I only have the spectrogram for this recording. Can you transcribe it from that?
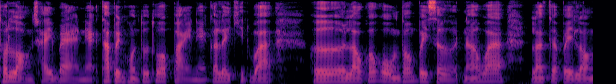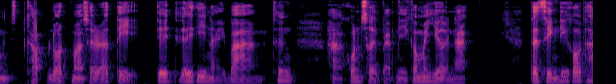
ทดลองใช้แบรนด์เนี่ยถ้าเป็นคนทั่วๆไปเนี่ยก็เลยคิดว่าเออเราก็คงต้องไปเสิร์ชนะว่าเราจะไปลองขับรถมาเซราติได้ได้ที่ไหนบ้าง ซึ่งหาคนเสิร์ชแบบนี้ก็ไม่เยอะนัก แต่สิ่งที่เขาท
